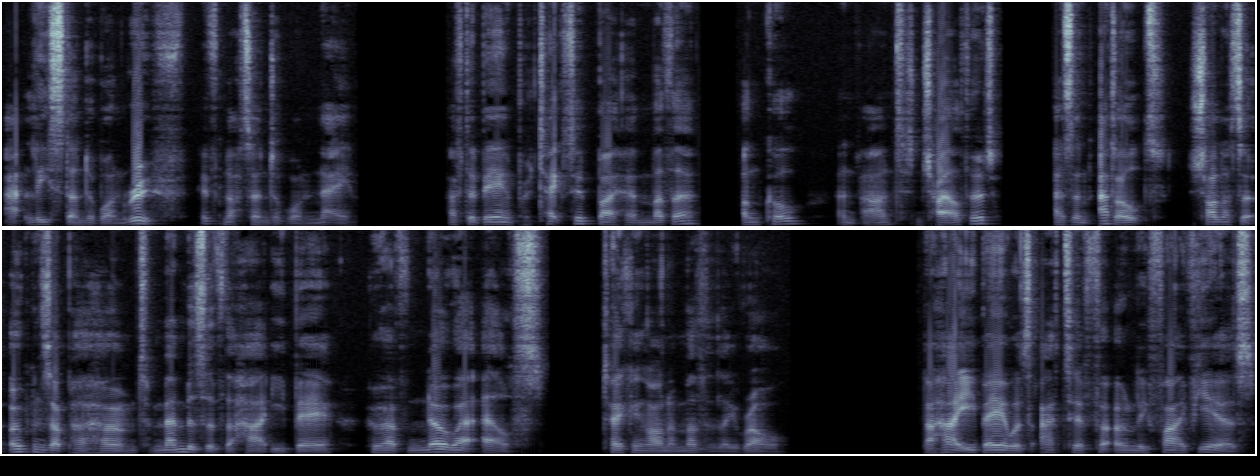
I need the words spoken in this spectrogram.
at least under one roof, if not under one name. After being protected by her mother, uncle, and aunt in childhood, as an adult, Charlotte opens up her home to members of the HIB who have nowhere else, taking on a motherly role. The HIB was active for only five years,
